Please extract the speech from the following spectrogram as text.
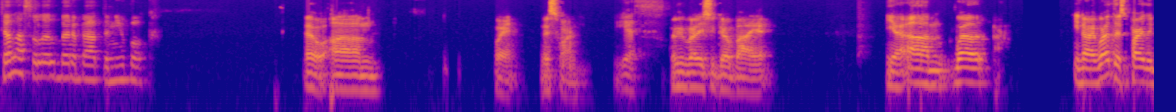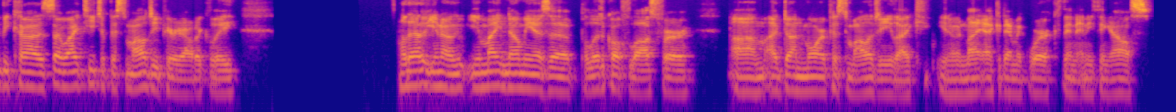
Tell us a little bit about the new book. Oh um wait this one. Yes. Everybody should go buy it. Yeah, um, well, you know, I wrote this partly because, so I teach epistemology periodically. Although, you know, you might know me as a political philosopher, um, I've done more epistemology, like, you know, in my academic work than anything else.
